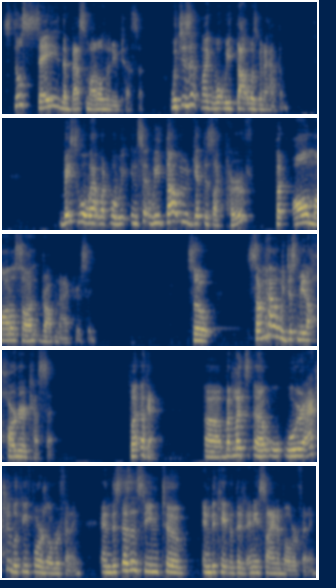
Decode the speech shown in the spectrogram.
still say the best model in the new test set, which isn't like what we thought was going to happen. Basically, what, what, what we instead we thought we would get this like curve, but all models saw a drop in accuracy. So somehow we just made a harder test set. But okay, uh, but let's. Uh, what we are actually looking for is overfitting and this doesn't seem to indicate that there's any sign of overfitting.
